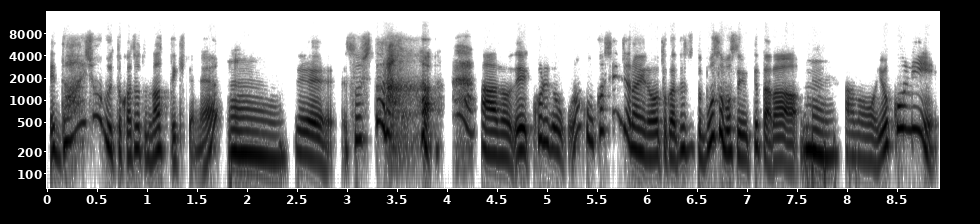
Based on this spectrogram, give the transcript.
え大丈夫とかちょっとなってきてね。うん。でそしたら あのえこれなんかおかしいんじゃないのとかってちょっとボソボソ言ってたらうん。あの横に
